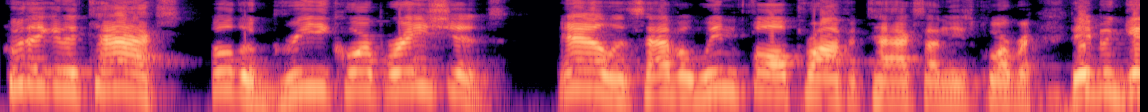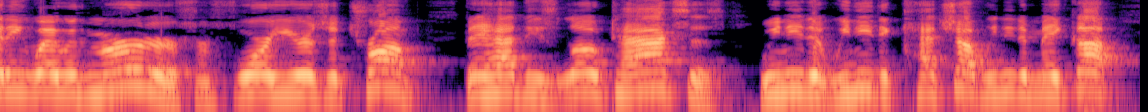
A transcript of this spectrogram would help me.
who are they going to tax? Oh, the greedy corporations. Yeah, let's have a windfall profit tax on these corporate. They've been getting away with murder for four years of Trump. They had these low taxes. We need to we need to catch up. We need to make up.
